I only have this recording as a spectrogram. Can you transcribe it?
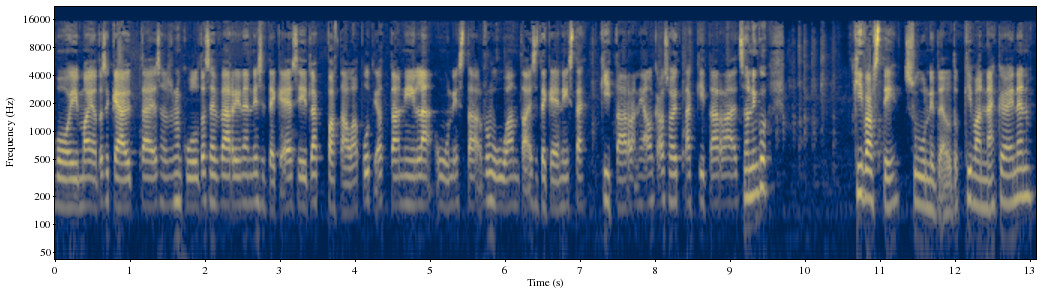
voima, jota se käyttää, ja se on semmoinen kultaisen värinen, niin se tekee siitä patalaput ja ottaa niillä uunista ruuan, tai se tekee niistä kitaran ja alkaa soittaa kitaraa. Et se on niin kuin kivasti suunniteltu, kivan näköinen.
